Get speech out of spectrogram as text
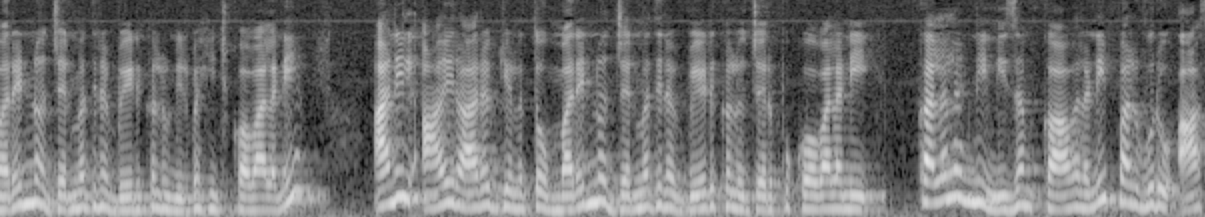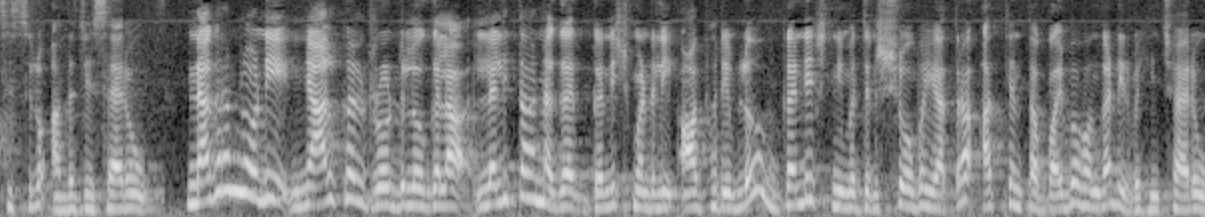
మరెన్నో జన్మదిన వేడుకలు నిర్వహించుకోవాలని అనిల్ ఆయురారోగ్యాలతో మరెన్నో జన్మదిన వేడుకలు జరుపుకోవాలని కలలన్నీ నిజం కావాలని పలువురు ఆశీస్సులు అందజేశారు. నగరంలోని న్యాల్కల్ రోడ్డులో గల లలితానగర్ గణేష్ మండలి ఆధ్వర్యంలో గణేష్ నిమజ్జన శోభయాత్ర అత్యంత వైభవంగా నిర్వహించారు.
